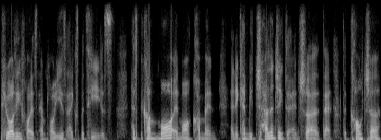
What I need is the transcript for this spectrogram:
purely for its employees' expertise, has become more and more common, and it can be challenging to ensure that the culture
